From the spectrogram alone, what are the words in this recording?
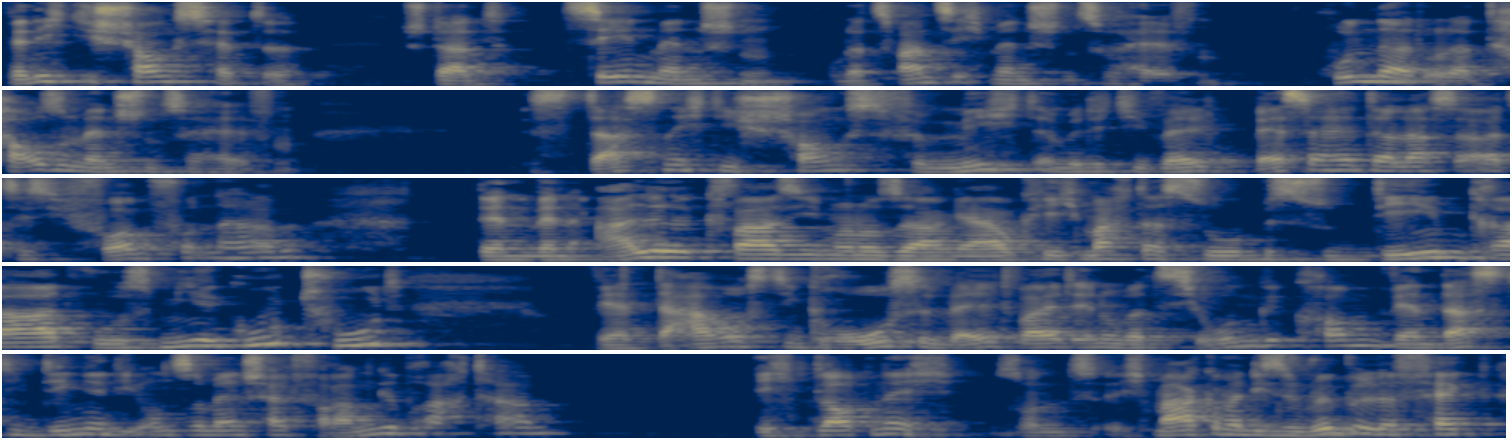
wenn ich die Chance hätte, statt 10 Menschen oder 20 Menschen zu helfen, 100 oder 1000 Menschen zu helfen, ist das nicht die Chance für mich, damit ich die Welt besser hinterlasse, als ich sie vorgefunden habe? Denn wenn alle quasi immer nur sagen, ja, okay, ich mache das so bis zu dem Grad, wo es mir gut tut, Wäre daraus die große weltweite Innovation gekommen? Wären das die Dinge, die unsere Menschheit vorangebracht haben? Ich glaube nicht. Und ich mag immer diesen Ripple-Effekt.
